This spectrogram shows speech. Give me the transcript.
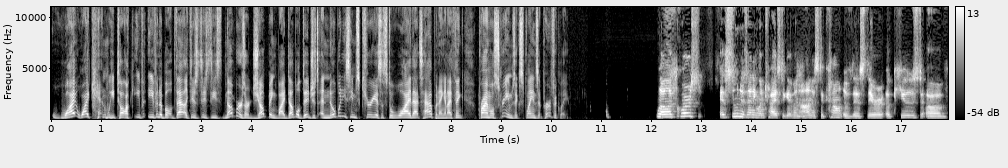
why why can't we talk even even about that? Like there's, there's these numbers are jumping by double digits, and nobody seems curious as to why that's happening. And I think Primal Screams explains it perfectly. Well, of course, as soon as anyone tries to give an honest account of this, they're accused of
